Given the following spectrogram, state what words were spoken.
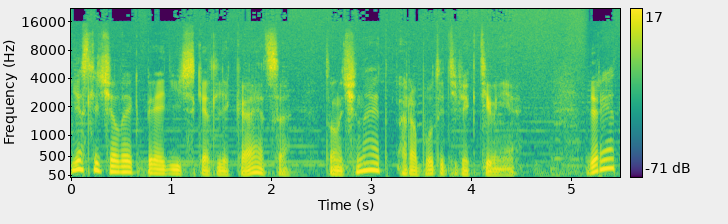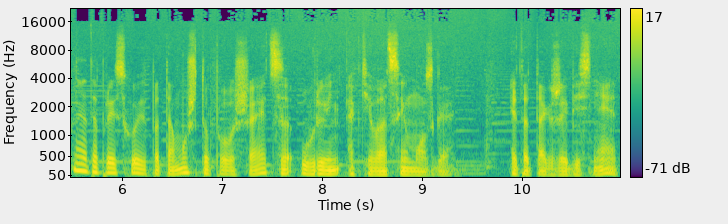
если человек периодически отвлекается – то начинает работать эффективнее. Вероятно, это происходит потому, что повышается уровень активации мозга. Это также объясняет,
